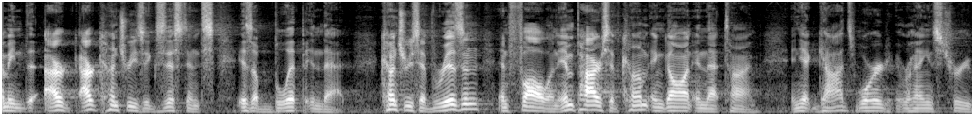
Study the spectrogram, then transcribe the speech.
I mean, the, our, our country's existence is a blip in that. Countries have risen and fallen, empires have come and gone in that time. And yet God's word remains true.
